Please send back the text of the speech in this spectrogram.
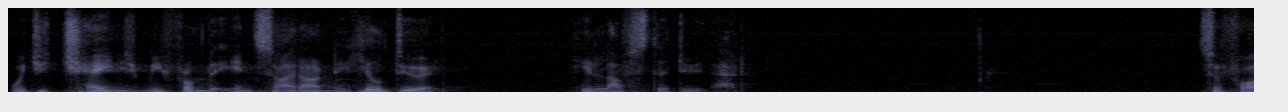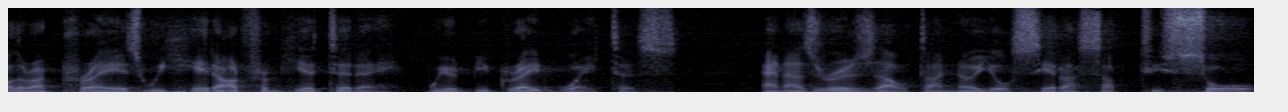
Would you change me from the inside out? And He'll do it. He loves to do that. So, Father, I pray as we head out from here today, we would be great waiters. And as a result, I know you'll set us up to soar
